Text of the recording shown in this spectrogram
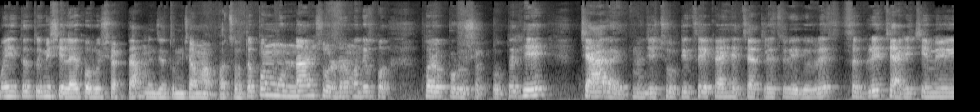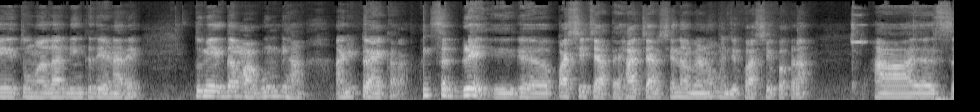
मग इथं तुम्ही शिलाई करू शकता म्हणजे तुमच्या मापाचं होतं. पण मुंडा आणि शोल्डरमध्ये फ फरक पडू शकतो. तर हे चार आहेत. म्हणजे छोटीचे काय ह्याच्यातलेच वेगवेगळे. सगळे चारीचे मी तुम्हाला लिंक देणार आहे. तुम्ही एकदा मागून घ्या आणि ट्राय करा. सगळे पाचशे पाचशेचे आत आहे हा चारशे नव्याण्णव म्हणजे पाचशे पकडा. हा स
